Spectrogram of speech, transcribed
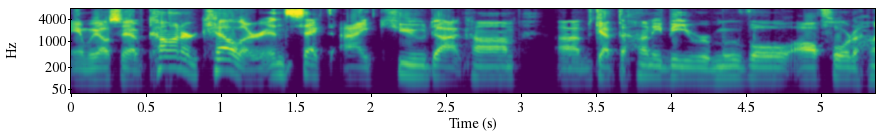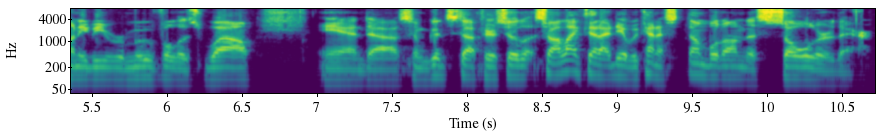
and we also have Conner Keller, InsectIQ.com. Uh, he's got the honeybee removal, all Florida honeybee removal as well, and uh, some good stuff here. So, so I like that idea. We kind of stumbled onto solar there.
